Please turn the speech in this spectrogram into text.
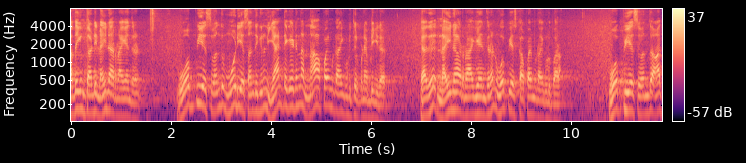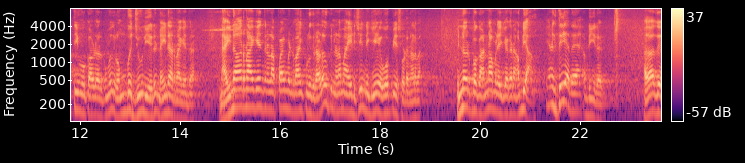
அதையும் தாண்டி நயினார் நாகேந்திரன் ஓபிஎஸ் வந்து மோடியை சந்திக்கணும்னு ஏன்ட்ட கேட்டிருந்தால் நான் அப்பாயின்மெண்ட் வாங்கி கொடுத்துருப்பேன் அப்படிங்கிறார். அது நயினார் நாகேந்திரன் ஓபிஎஸ்க்கு அப்பாயின்மெண்ட் வாங்கி கொடுப்பாரான் ஓபிஎஸ் வந்து அதிமுகவில் இருக்கும்போது ரொம்ப ஜூனியர் நயினார் நாகேந்திரன். நயினார் நாகேந்திரன் அப்பாயின்மெண்ட் வாங்கி கொடுக்குற அளவுக்கு நிலம ஆயிடுச்சு. இன்றைக்கி ஓபிஎஸோட நிலமை. இன்னொரு பக்கம் அண்ணாமலை கேட்குறேன் அப்படியா? எனக்கு தெரியாதே அப்படிங்கிறாரு. அதாவது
